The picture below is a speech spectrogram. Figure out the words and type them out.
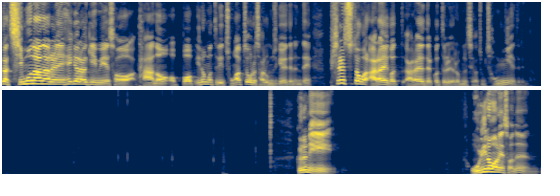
그러니까 지문 하나를 해결하기 위해서 단어, 어법 이런 것들이 종합적으로 잘 움직여야 되는데 필수적으로 알아야, 것, 알아야 될 것들을 여러분들 제가 좀 정리해 드린다고. 그러니 올인원에서는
